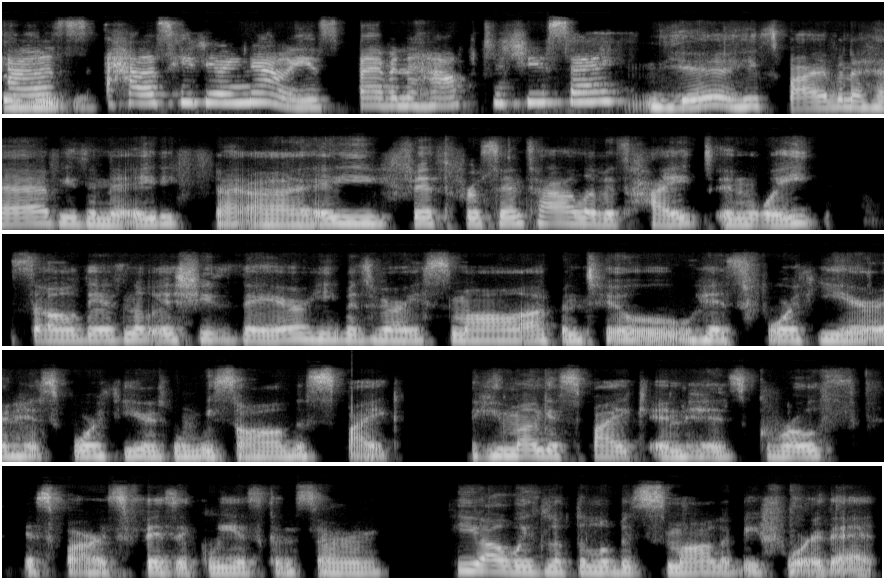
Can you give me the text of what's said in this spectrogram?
how's how's he doing now? He's five and a half, did you say? Yeah, he's five and a half. He's in the 80, uh, 85th percentile of his height and weight. So there's no issues there. He was very small up until his fourth year. And his fourth year is when we saw the spike, the humongous spike in his growth as far as physically is concerned. He always looked a little bit smaller before that,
